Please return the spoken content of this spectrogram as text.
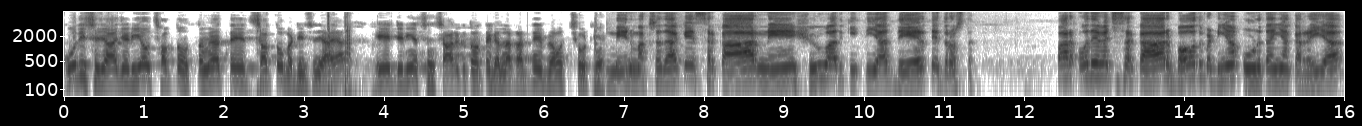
ਉਹਦੀ ਸਜ਼ਾ ਜਿਹੜੀ ਆ, ਉਹ ਸਭ ਤੋਂ ਉੱਤਮ ਆ ਤੇ ਸਭ ਤੋਂ ਵੱਡੀ ਸਜ਼ਾ ਆ। ਇਹ ਜਿਹੜੀਆਂ ਸੰਸਾਰਿਕ ਤੌਰ ਤੇ ਗੱਲਾਂ ਕਰਦੇ, ਬਹੁਤ ਛੋਟੀਆਂ। ਮੇਨ ਮਕਸਦ ਆ ਕਿ ਸਰਕਾਰ ਨੇ ਸ਼ੁਰੂਆਤ ਕੀਤੀ ਆ ਦੇਰ ਤੇ ਦਰੁਸਤ। ਪਰ ਉਹਦੇ ਵਿੱਚ ਸਰਕਾਰ ਬਹੁਤ ਵੱਡੀਆਂ ਊਣਤਾਈਆਂ ਕਰ ਰਹੀ ਆ।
